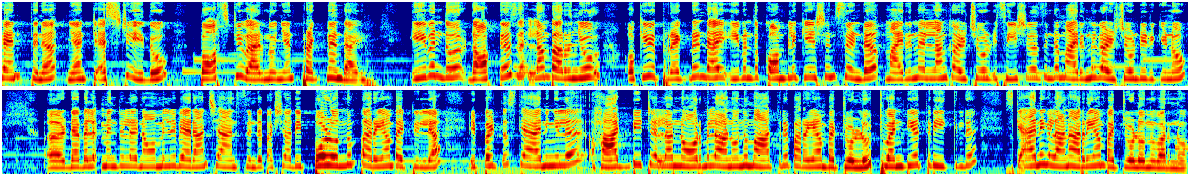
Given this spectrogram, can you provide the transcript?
ടെൻത്തിന് ഞാൻ ടെസ്റ്റ് ചെയ്തു. പോസിറ്റീവ് ആയിരുന്നു. ഞാൻ പ്രഗ്നന്റ് ആയി. ഈവൻ ദോ ഡോക്ടേഴ്സ് എല്ലാം പറഞ്ഞു ഓക്കെ പ്രഗ്നന്റ് ആയി ഈവൻ ദോ കോംപ്ലിക്കേഷൻസ് ഉണ്ട് മരുന്നെല്ലാം കഴിച്ചോ സീഷേഴ്സിന്റെ മരുന്ന് കഴിച്ചുകൊണ്ടിരിക്കുന്നു ഡെവലപ്മെന്റിൽ നോർമലി വരാൻ ചാൻസ് ഉണ്ട്. പക്ഷെ അതിപ്പോഴൊന്നും പറയാൻ പറ്റില്ല. ഇപ്പോഴത്തെ സ്കാനിങ്ങിൽ ഹാർട്ട് ബീറ്റ് എല്ലാം നോർമൽ ആണോ എന്ന് മാത്രമേ പറയാൻ പറ്റുള്ളൂ. ട്വന്റിയത്ത് വീക്കിന്റെ സ്കാനിങ്ങിലാണ് അറിയാൻ പറ്റുള്ളൂ എന്ന് പറഞ്ഞു.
